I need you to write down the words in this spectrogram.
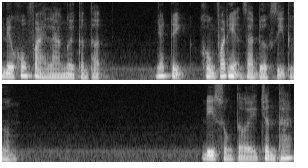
Nếu không phải là người cẩn thận, Nhất định không phát hiện ra được dị thường. Đi xuống tới chân tháp,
